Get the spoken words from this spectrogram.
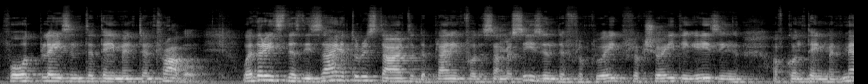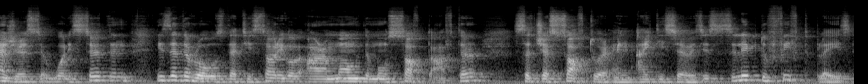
fourth place entertainment and travel. Whether it's the desire to restart the planning for the summer season, the fluctuating easing of containment measures, what is certain is that the roles that historical are among the most sought after, such as software and IT services, slip to fifth place,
